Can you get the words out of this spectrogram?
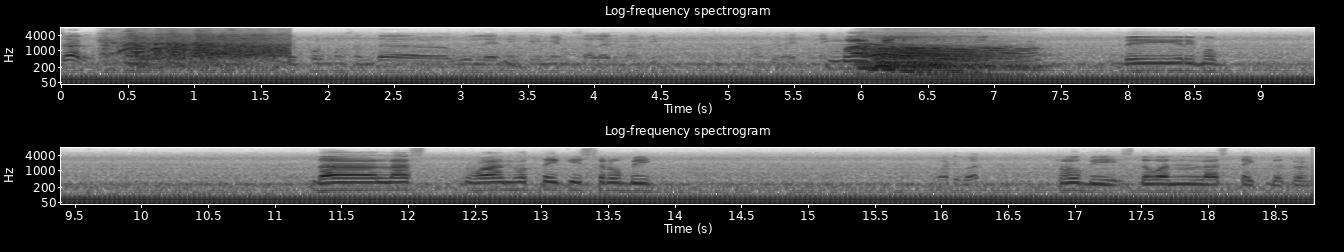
Sir, promotion the will increment salary maybe. Okay, right? Next. Mapi. They remove. The last one who take is Ruby. What about? Ruby is the one last take that one.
